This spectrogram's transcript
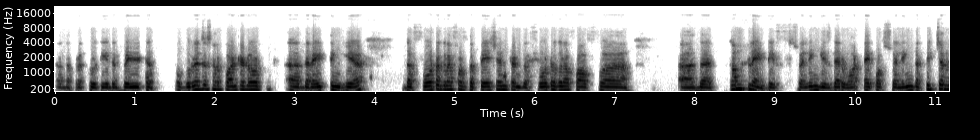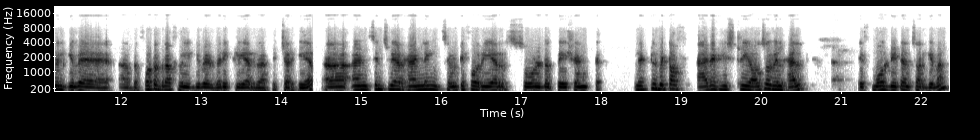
uh, the Prakriti, the built. Uh, Gururaja sir pointed out uh, the right thing here. The photograph of the patient and the photograph of uh, the complaint, if swelling is there, what type of swelling, the picture will give a, uh, the photograph will give a very clear uh, picture here. Uh, and since we are handling 74 years old patient, little bit of added history also will help if more details are given.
